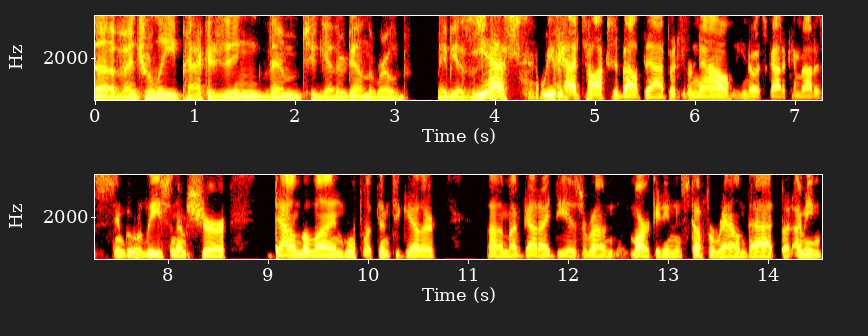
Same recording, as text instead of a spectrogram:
eventually packaging them together down the road? Maybe as a yes we've had talks about that but for now you know it's got to come out as a single release and i'm sure down the line we'll put them together. Um, i've got ideas around marketing and stuff around that but i mean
